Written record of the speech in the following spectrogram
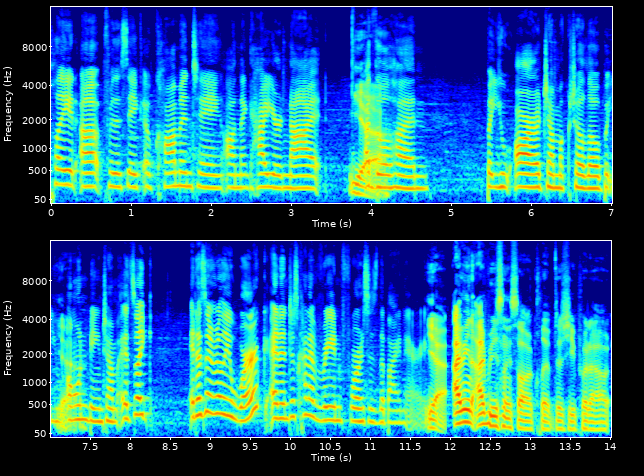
play it up for the sake of commenting on like how you're not Yeah. a dulhan, but you are a jamak cholo, but you Yeah. own being jamak. It's like it doesn't really work, and it just kind of reinforces the binary. Yeah. I mean, I recently saw a clip that she put out.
